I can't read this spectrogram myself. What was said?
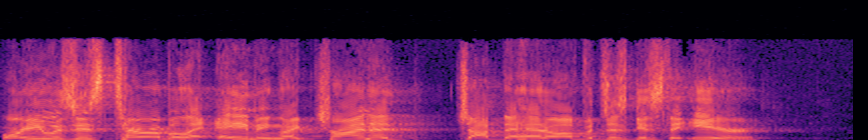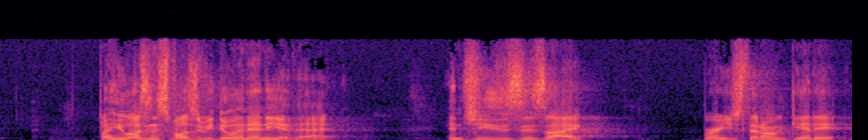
Or he was just terrible at aiming, like trying to chop the head off, but just gets the ear. But he wasn't supposed to be doing any of that. And Jesus is like, Bro, you still don't get it?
